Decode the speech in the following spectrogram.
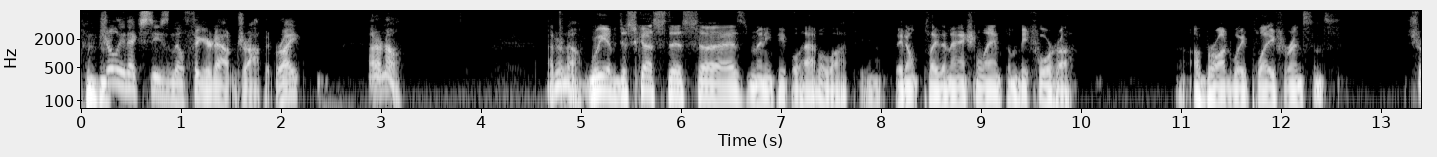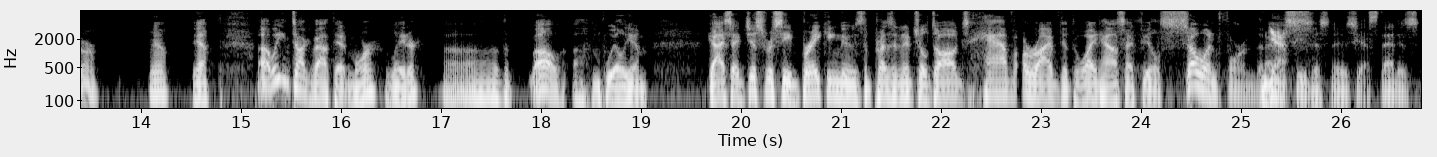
Surely next season they'll figure it out and drop it, right? I don't know. I don't know. We have discussed this uh, as many people have a lot. You know, they don't play the national anthem before a a Broadway play, for instance. Sure. Yeah. Yeah. Uh, we can talk about that more later. Uh, the oh, uh, William, guys, I just received breaking news. The presidential dogs have arrived at the White House. I feel so informed that Yes. I received this news. Yes, that is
